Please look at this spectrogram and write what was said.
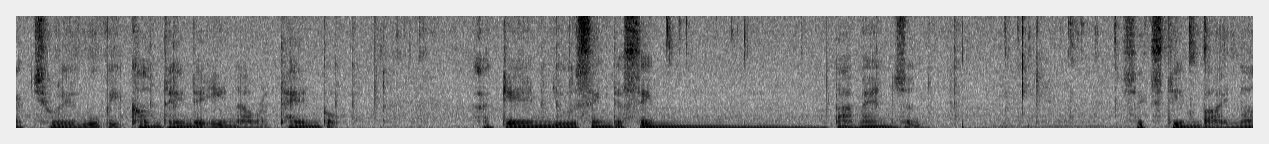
actually will be contained in our rectangle again using the same dimension 16 by 9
